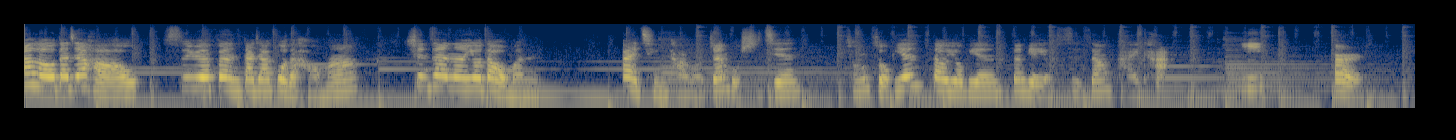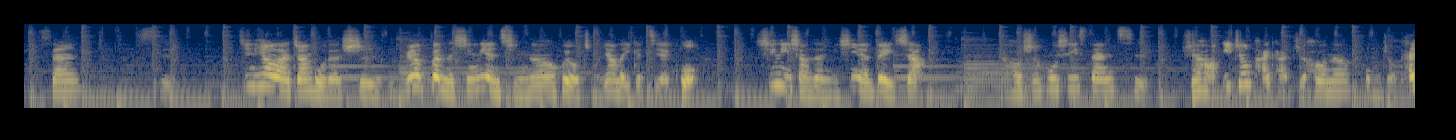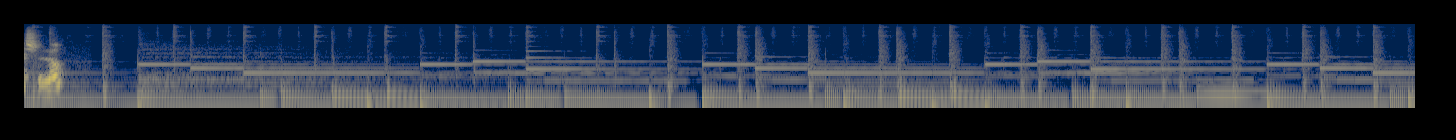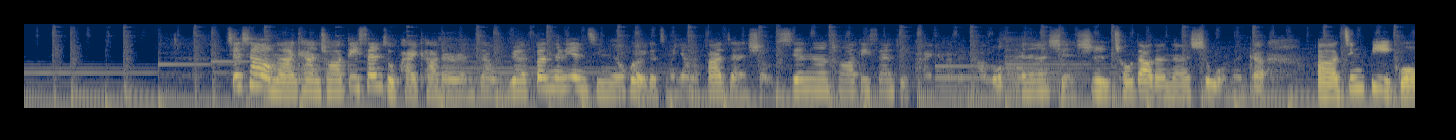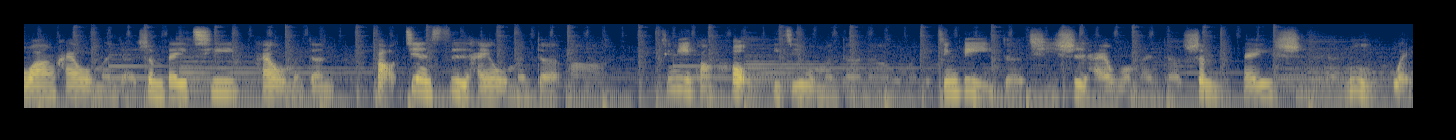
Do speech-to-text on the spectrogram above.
Hello，大家好，四月份大家过得好吗？现在呢，又到我们爱情塔罗占卜时间。从左边到右边分别有四张牌卡，一、二、三、四。今天要来占卜的是五月份的新恋情呢，会有怎么样的一个结果？心里想着你心仪的对象，然后深呼吸三次，选好一张牌卡之后呢，我们就开始喽。接下来我们来看抽到第三组牌卡的人，在五月份的恋情呢，会有一个怎么样的发展？首先呢，抽到第三组牌卡的塔罗牌呢，显示抽到的呢是我们的呃金币国王，还有我们的圣杯七，还有我们的宝剑四，还有我们的呃金币皇后，以及我们的呢我们的金币的骑士，还有我们的圣杯十的逆位。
